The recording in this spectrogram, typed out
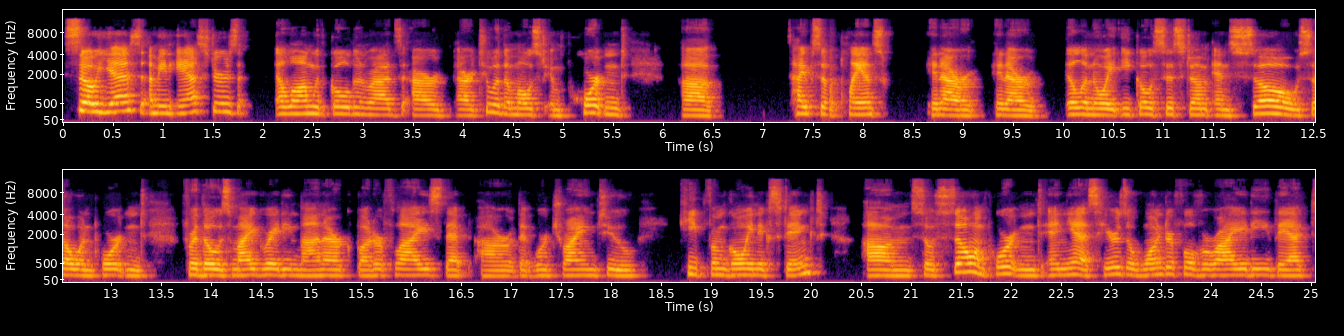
So yes, I mean asters along with goldenrods are are two of the most important uh, types of plants in our in our Illinois ecosystem and so so important for those migrating monarch butterflies that are that we're trying to keep from going extinct. Um, so so important. And yes, here's a wonderful variety that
